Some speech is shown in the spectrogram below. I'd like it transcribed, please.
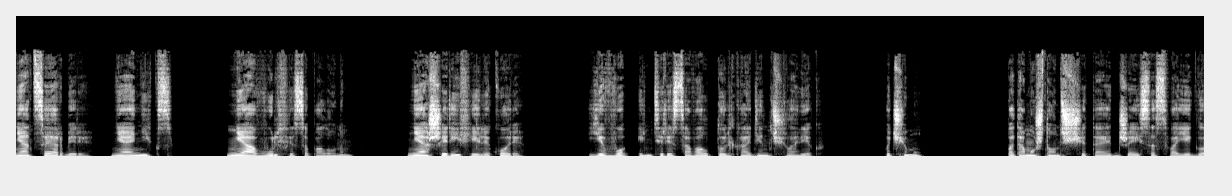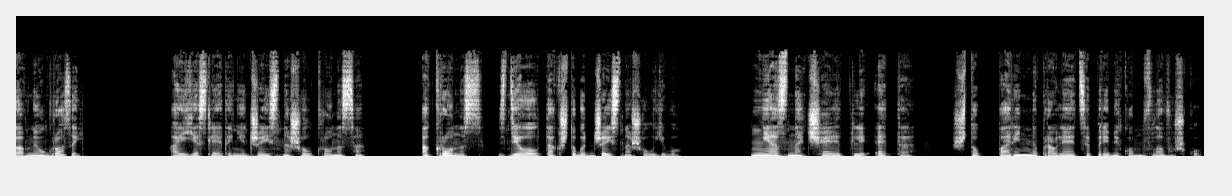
Не о Цербере, не о Никс, не о Вульфе с Аполлоном, не о шерифе или Коре. Его интересовал только один человек. Почему? Потому что он считает Джейса своей главной угрозой? А если это не Джейс нашел Кроноса, а Кронос сделал так, чтобы Джейс нашел его? Не означает ли это, что парень направляется прямиком в ловушку?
